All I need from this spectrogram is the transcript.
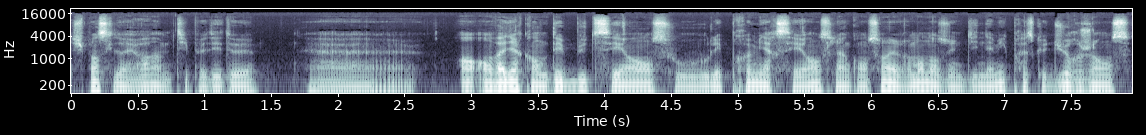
Je pense qu'il doit y avoir un petit peu des deux. Euh, on, va dire qu'en début de séance ou les premières séances, l'inconscient est vraiment dans une dynamique presque d'urgence.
